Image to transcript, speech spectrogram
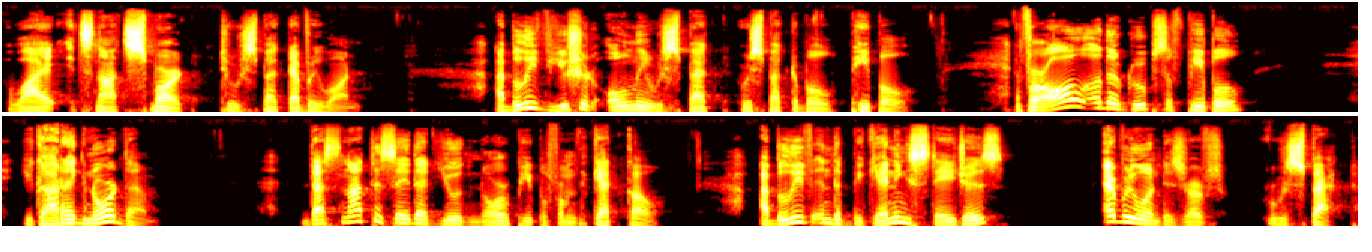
why it's not smart to respect everyone. I believe you should only respect respectable people. And for all other groups of people, you gotta ignore them. That's not to say that you ignore people from the get go. I believe in the beginning stages, everyone deserves respect.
